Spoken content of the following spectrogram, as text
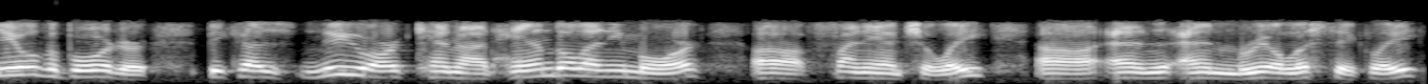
seal the border because New York cannot handle anymore uh, financially uh, and and realistically,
